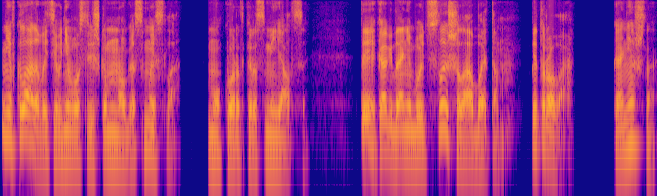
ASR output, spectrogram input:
Не вкладывайте в него слишком много смысла», — Мо коротко рассмеялся. «Ты когда-нибудь слышала об этом, Петрова?» «Конечно.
